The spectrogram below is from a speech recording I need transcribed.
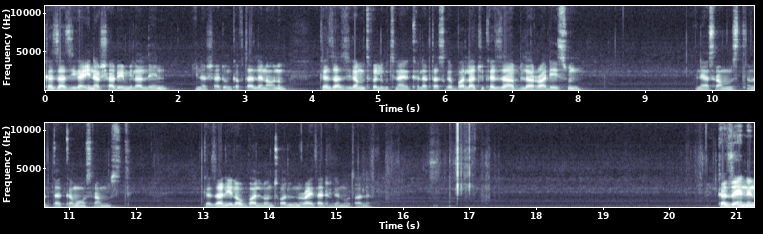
ከዛ እዚህ ጋር inner shadow የሚል አለ ይህን inner shadow እንከፍታለን። አሁንም ከዛ እዚህ ጋር የምትፈልጉትን አይነት color ታስገባላችሁ። ከዛ blur radius ኡን እኔ አስራ አምስት ነው የምጠቀመው አስራ አምስት ከዛ ሌላው ባለው እንተዋለን። right አድርገን እንወጣለን። ከዛ ይህንን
